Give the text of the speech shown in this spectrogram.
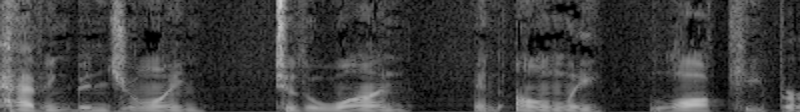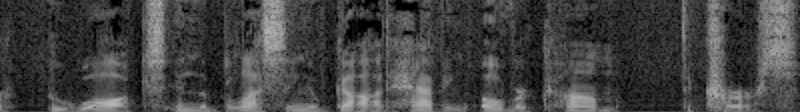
having been joined to the one and only lawkeeper who walks in the blessing of God, having overcome the curse.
